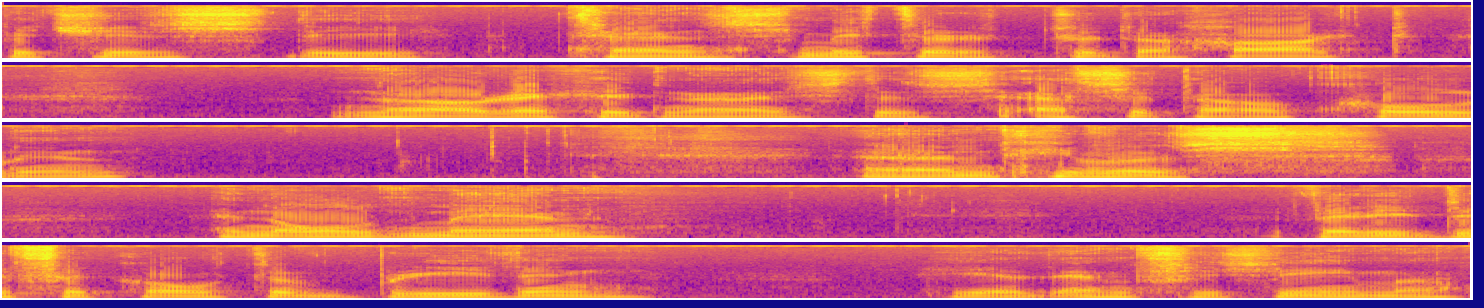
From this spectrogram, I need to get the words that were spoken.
which is the transmitter to the heart, now recognized as acetylcholine. And he was an old man, very difficult of breathing. He had emphysema.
